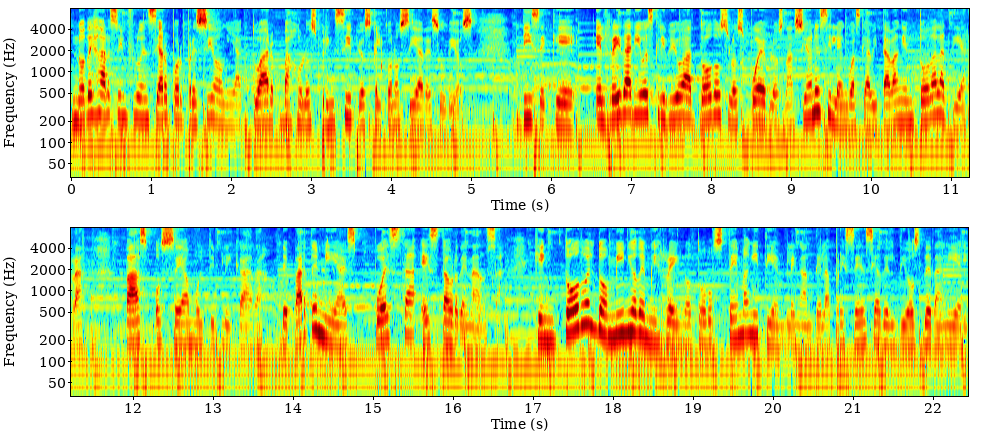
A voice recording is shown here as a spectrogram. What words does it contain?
no dejarse influenciar por presión y actuar bajo los principios que él conocía de su Dios dice que el rey Darío escribió a todos los pueblos, naciones y lenguas que habitaban en toda la tierra, paz os sea multiplicada. De parte mía es puesta esta ordenanza, que en todo el dominio de mi reino todos teman y tiemblen ante la presencia del Dios de Daniel,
